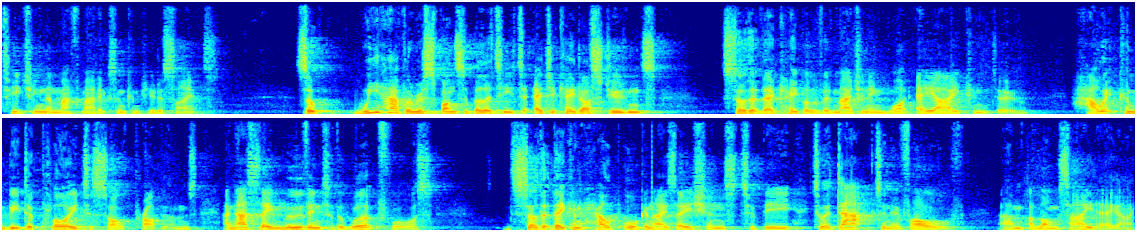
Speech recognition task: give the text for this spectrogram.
teaching them mathematics and computer science. So we have a responsibility to educate our students so that they're capable of imagining what AI can do, how it can be deployed to solve problems, and as they move into the workforce, so that they can help organizations to, be, to adapt and evolve um, alongside AI.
